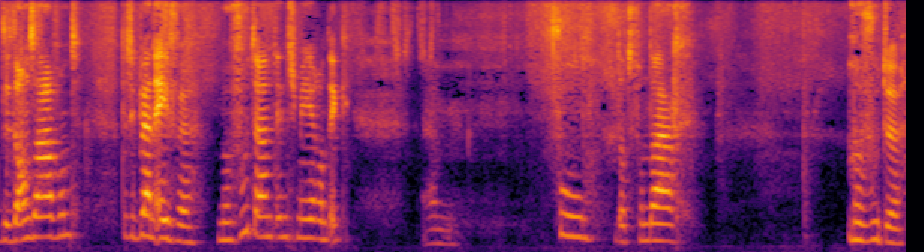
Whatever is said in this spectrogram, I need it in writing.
de dansavond. Dus ik ben even mijn voeten aan het insmeren. Want ik um, voel dat vandaag mijn voeten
